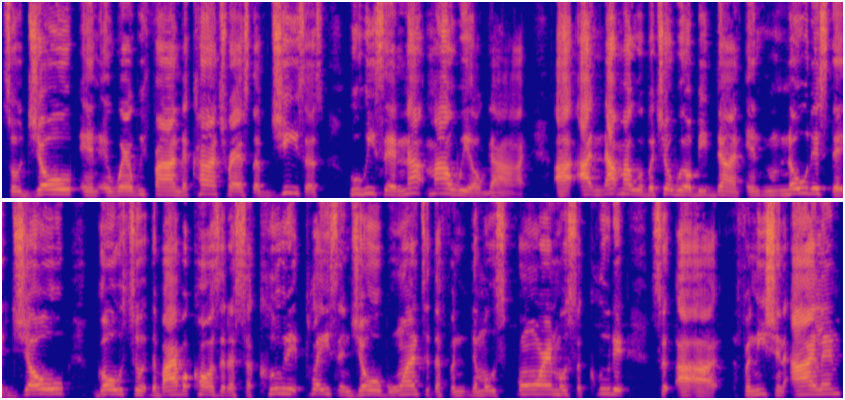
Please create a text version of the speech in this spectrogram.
So Job and, and where we find the contrast of Jesus, who he said, not my will, God, uh, I, not my will, but your will be done. And notice that Job goes to the Bible calls it a secluded place in Job 1 to the, the most foreign, most secluded uh, uh, Phoenician island,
